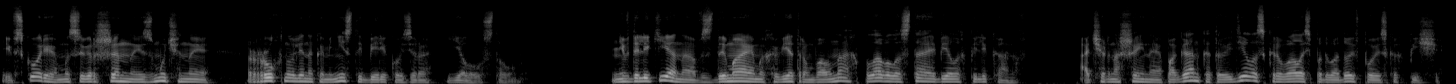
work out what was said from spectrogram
и вскоре мы, совершенно измученные, рухнули на каменистый берег озера Йеллоустоун. Невдалеке на вздымаемых ветром волнах плавала стая белых пеликанов, а черношейная поганка то и дело скрывалась под водой в поисках пищи.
